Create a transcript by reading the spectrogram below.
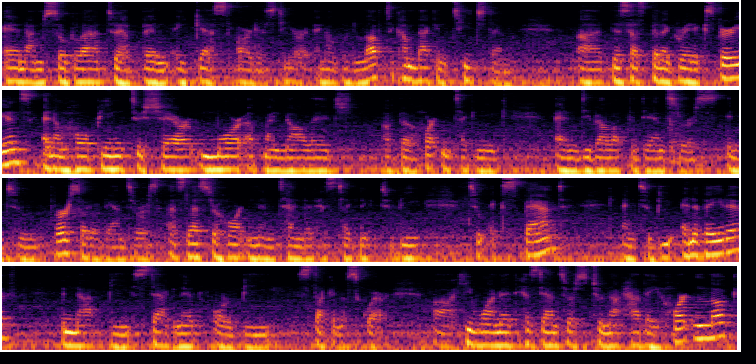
And I'm so glad to have been a guest artist here. And I would love to come back and teach them. Uh, this has been a great experience and I'm hoping to share more of my knowledge of the Horton technique and develop the dancers into versatile dancers as Lester Horton intended his technique to be to expand and to be innovative and not be stagnant or be stuck in a square. Uh, he wanted his dancers to not have a Horton look.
